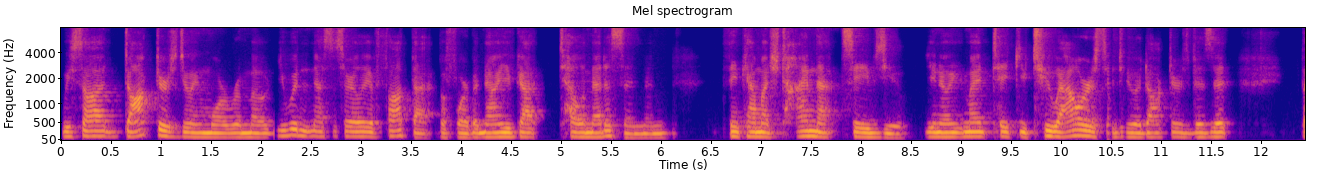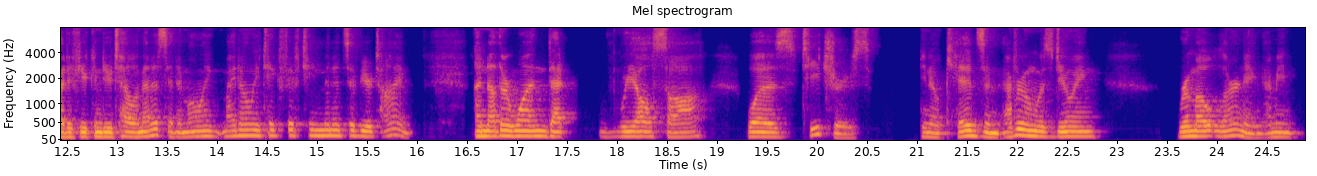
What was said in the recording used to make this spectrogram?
We saw doctors doing more remote. You wouldn't necessarily have thought that before, but now you've got telemedicine and think how much time that saves you. You know, it might take you two hours to do a doctor's visit but if you can do telemedicine, it only might only take 15 minutes of your time. Another one that we all saw was teachers, you know, kids and everyone was doing remote learning. I mean,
